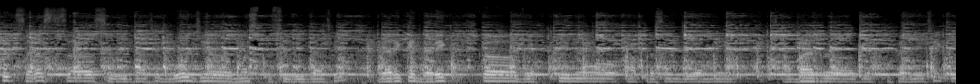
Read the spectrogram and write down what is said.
ખૂબ સરસ સુવિધા છે. બહુ જ મસ્ત સુવિધા છે. દરેકે દરેક વ્યક્તિનો આ પ્રસંગે અમે આભાર કરીએ છીએ કે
